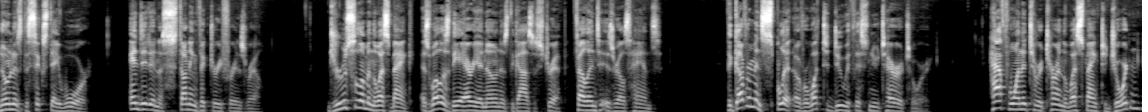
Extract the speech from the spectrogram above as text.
known as the Six Day War, ended in a stunning victory for Israel. Jerusalem and the West Bank, as well as the area known as the Gaza Strip, fell into Israel's hands. The government split over what to do with this new territory. Half wanted to return the West Bank to Jordan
